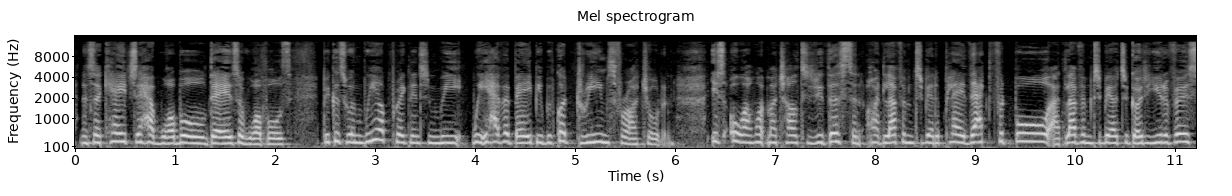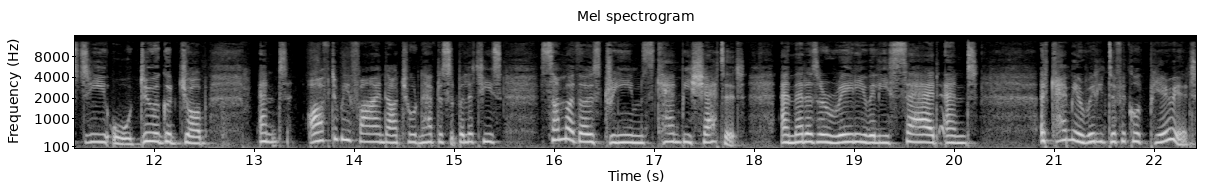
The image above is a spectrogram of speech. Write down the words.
And it's okay to have wobble days of wobbles because when we are pregnant and we, we have a baby, we've got dreams for our children. Yes, oh, I want my child to do this and oh, I'd love him to be able to play that football. I'd love him to be able to go to university or do a good job. And after we find our children have disabilities, some of those dreams can be shattered. And that is a really, really sad and it can be a really difficult period.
